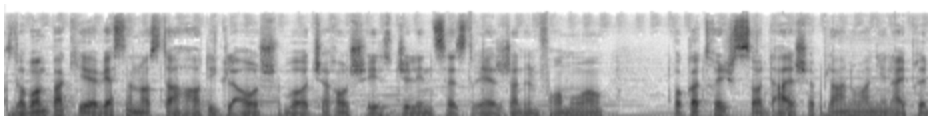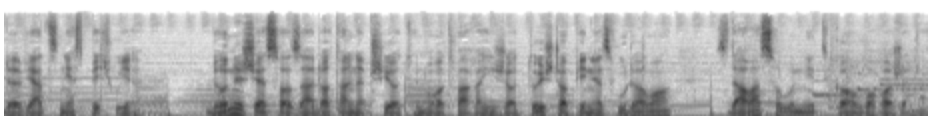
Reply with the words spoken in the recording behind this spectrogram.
Zdobom pak je wiesnanosta Hardy Glausz wo wczorajszej z Dzielince z Drjeżdżan informował, po których so dalsze planowanie najpierw wiac nie spiechuje. Doniż je so za dotalne przyjoty nowotwara hižo tujšto pieniędz wudało, zdała so nitko worożena.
